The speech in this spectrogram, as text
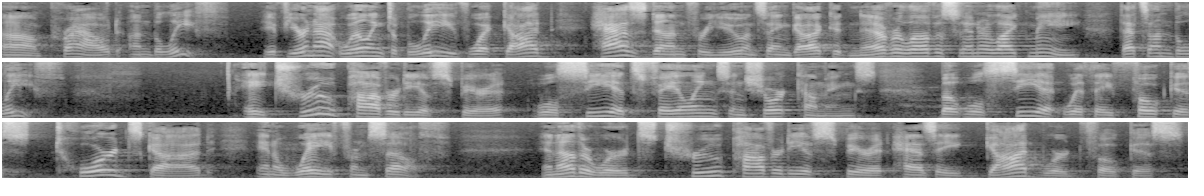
uh, proud unbelief. If you're not willing to believe what God has done for you and saying, God could never love a sinner like me, that's unbelief. A true poverty of spirit will see its failings and shortcomings, but will see it with a focus towards God and away from self. In other words, true poverty of spirit has a Godward focus,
